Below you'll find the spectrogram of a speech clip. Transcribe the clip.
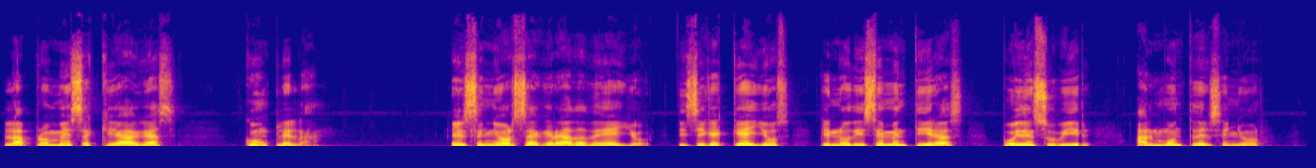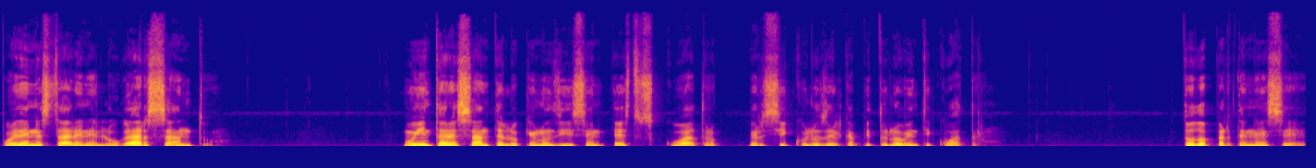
La promesa que hagas, cúmplela. El Señor se agrada de ello. Dice que aquellos que no dicen mentiras pueden subir al monte del Señor, pueden estar en el lugar santo. Muy interesante lo que nos dicen estos cuatro versículos del capítulo 24. Todo pertenece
